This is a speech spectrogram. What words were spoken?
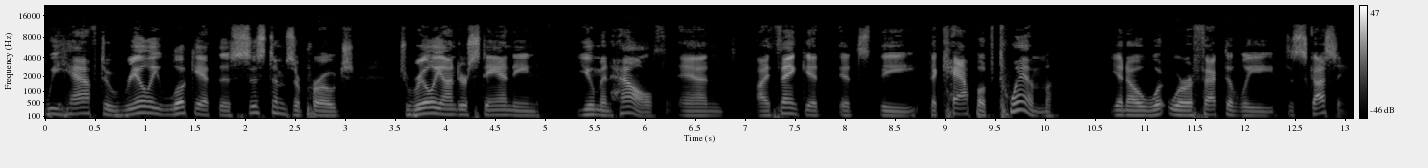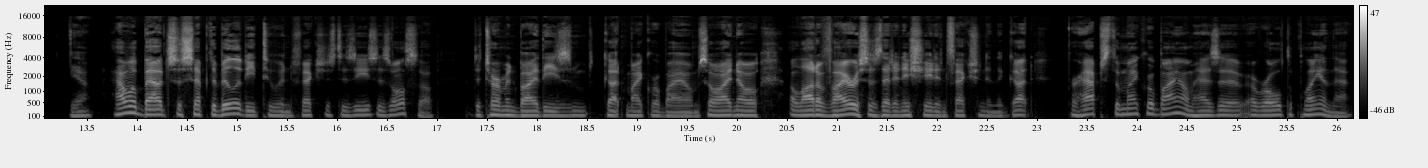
we have to really look at the systems approach to really understanding human health. And I think it it's the the cap of TWIM, you know, what we're effectively discussing. Yeah. How about susceptibility to infectious diseases also? determined by these gut microbiomes. So I know a lot of viruses that initiate infection in the gut. Perhaps the microbiome has a, a role to play in that.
